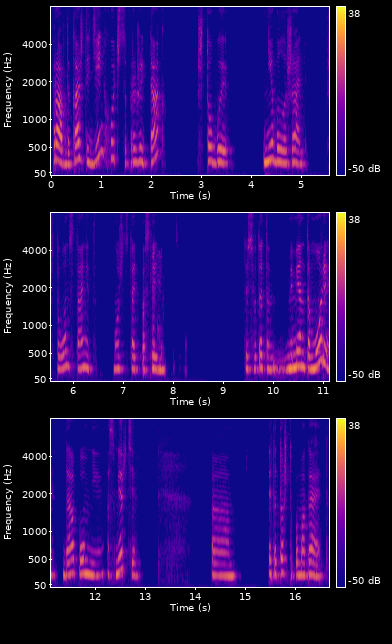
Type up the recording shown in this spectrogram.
правда, каждый день хочется прожить так, чтобы не было жаль, что он станет, может стать последним. То есть вот это мемента море, да, помни о смерти, э, это то, что помогает.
